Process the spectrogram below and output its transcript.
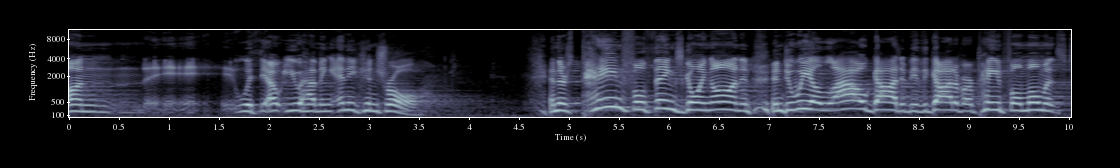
on eh, eh, without you having any control. And there's painful things going on. And, and do we allow God to be the God of our painful moments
